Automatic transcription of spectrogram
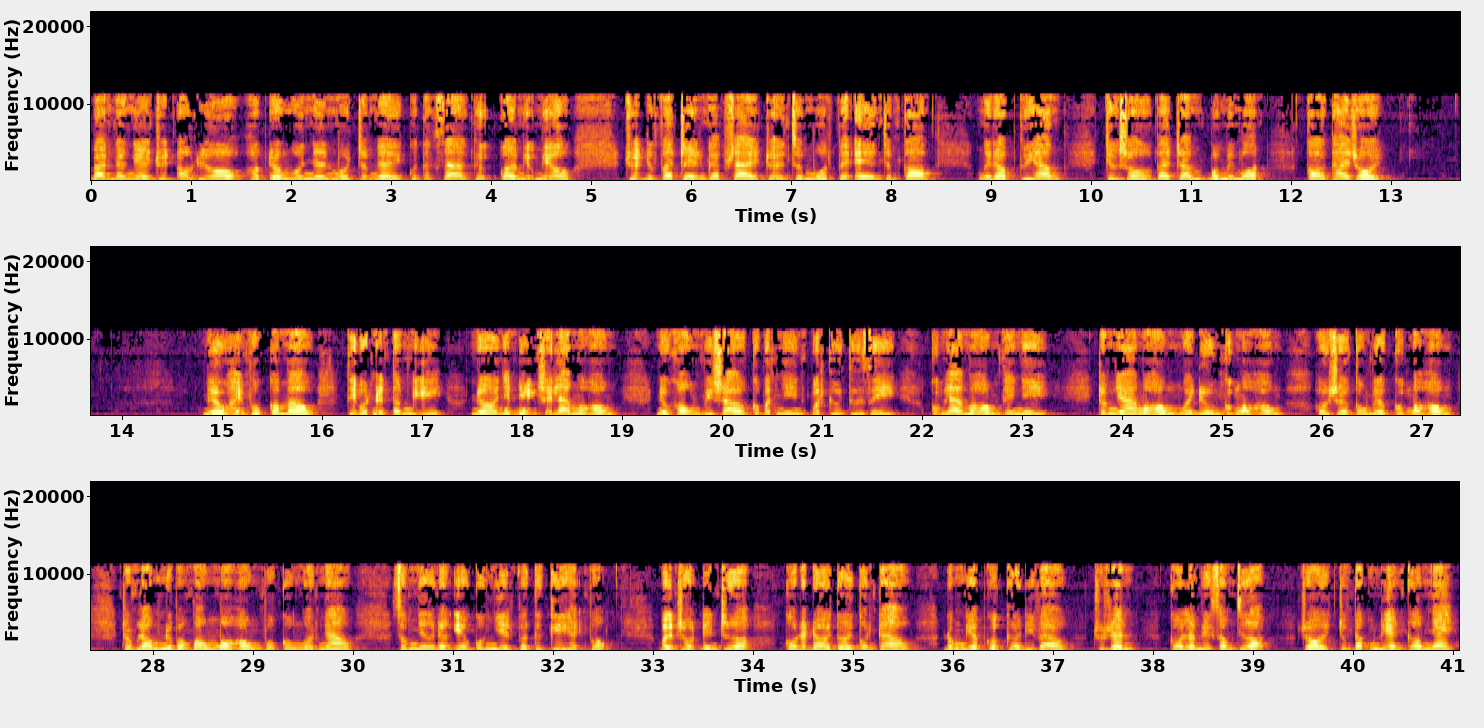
Bạn đang nghe truyện audio Hợp đồng hôn nhân 100 ngày của tác giả Thượng quan Miễu Miễu. Truyện được phát trên website truyện.mútvn.com. Người đọc Thúy Hằng, chương số 341, có thai rồi. Nếu hạnh phúc có màu thì Út Nguyễn Tâm nghĩ nó nhất định sẽ là màu hồng. Nếu không vì sao cô bất nhìn bất cứ thứ gì cũng là màu hồng thế nhỉ? Trong nhà màu hồng, ngoài đường cũng màu hồng, hồ sơ công việc cũng màu hồng. Trong lòng nổi bong bóng màu hồng vô cùng ngọt ngào, giống như đang yêu cuồng nhiệt và cực kỳ hạnh phúc. Bận rộn đến trưa, cô đã đói tới cồn cào. Đồng nghiệp gõ cửa đi vào. truren cô làm việc xong chưa? Rồi, chúng ta cùng đi ăn cơm nhé.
